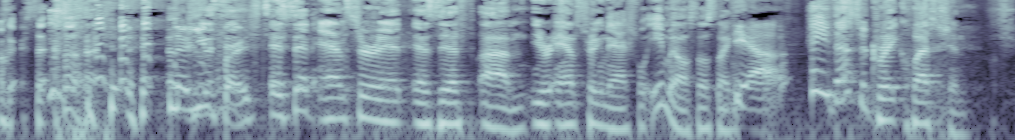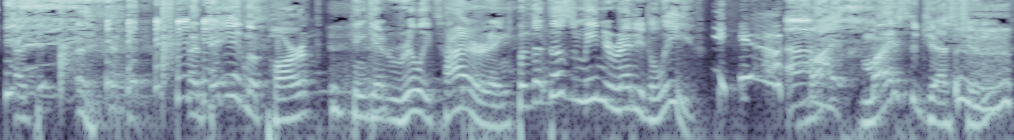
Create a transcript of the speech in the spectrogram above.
Okay. So, No, you it said- first. It said answer it as if um, you're answering the actual email. So it's like, Yeah. hey, that's a great question. A day, a day in the park can get really tiring, but that doesn't mean you're ready to leave. My my suggestion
